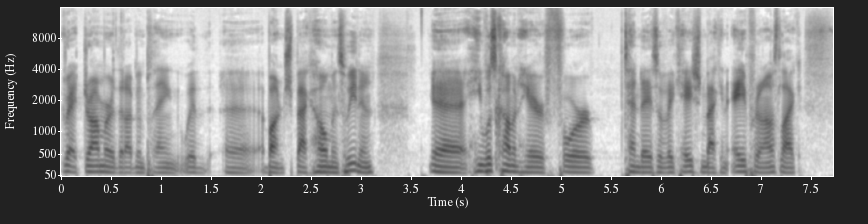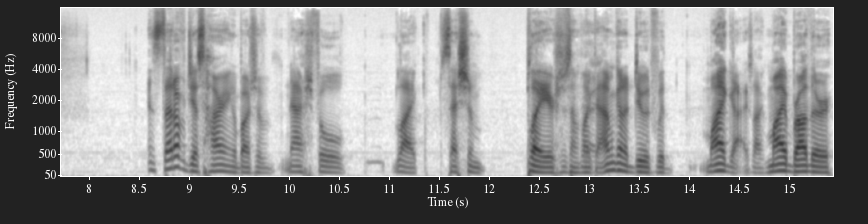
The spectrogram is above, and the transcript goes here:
great drummer that I've been playing with uh, a bunch back home in Sweden. Uh, he was coming here for 10 days of vacation back in April, and I was like, instead of just hiring a bunch of Nashville like session players or something like that, I'm gonna do it with my guys, like my brother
